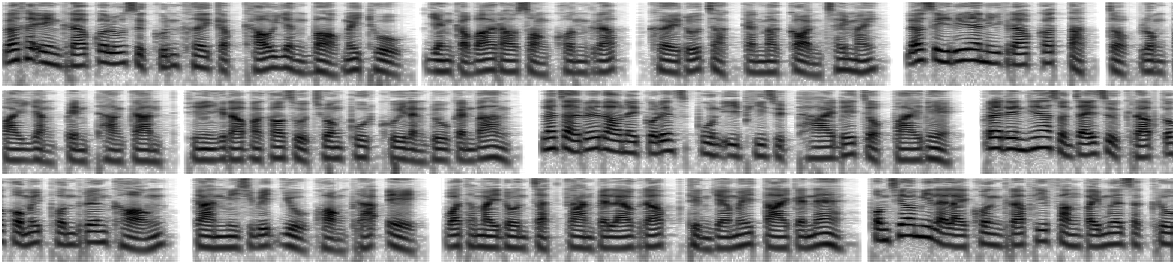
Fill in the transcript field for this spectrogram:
แล้วเธอเองครับก็รู้สึกคุ้นเคยกับเขาอย่างบอกไม่ถูกยังกับว่าเราสองคนครับ เคยรู้จักกันมาก่อนใช่ไหม แล้วซีรีส์เรื่องนี้ครับก็ตัดจบลงไปอย่างเป็นทางการ ทีนี้ครับมาเข้าสู่ช่วงพูดคุยหลังดูกันบ้าง หลังจากเรื่องราวใน Golden Spoon EP สุดท้ายได้จบไปเนี่ย ประเด็นที่น่าสนใจที่สุดครับก็คงไม่พ้นเรื่องของการมีชีวิตอยู่ของพระเอก ว่าทำไมโดนจัดการไปแล้วครับ ถึงยังไม่ตายกันแน่ ผมเชื่อว่ามีหลาย ๆ คนครับที่ฟังไปเมื่อสักครู่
